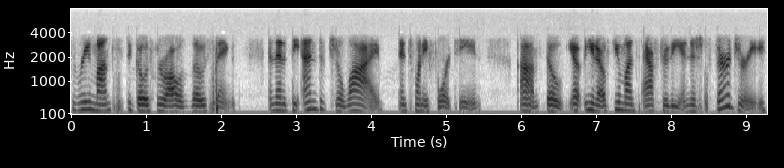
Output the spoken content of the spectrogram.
three months to go through all of those things. And then at the end of July in 2014, um, so, you know, a few months after the initial surgery,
